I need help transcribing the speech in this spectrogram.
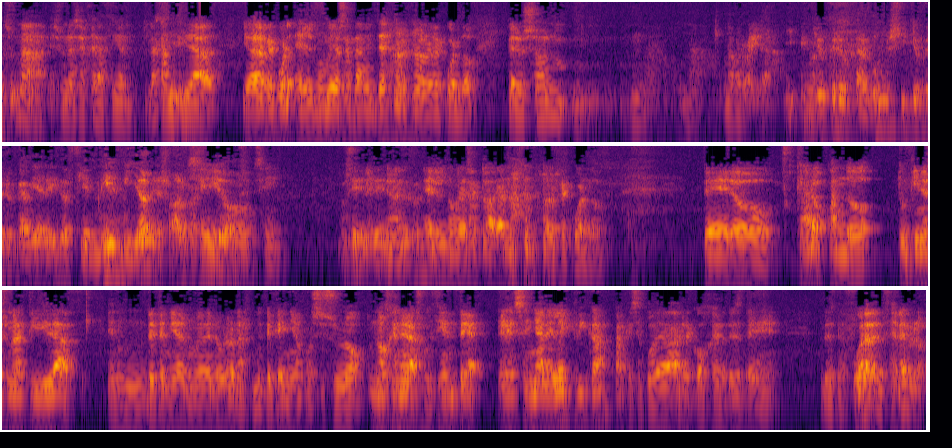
Es una, es una exageración. La Sí. cantidad, yo ahora recuerdo, el número exactamente no, no lo recuerdo, pero son una, barbaridad. Y Una- Yo creo que algún sitio creo que había leído 100.000 millones o algo Sí, así. o- sí. de No, neuronas. el número exacto ahora no, no lo recuerdo. Pero, claro, cuando tú tienes una actividad en un determinado número de neuronas muy pequeño, pues eso no, no genera suficiente eh, señal eléctrica para que se pueda recoger desde, desde fuera del cerebro.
